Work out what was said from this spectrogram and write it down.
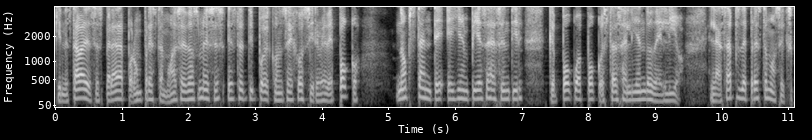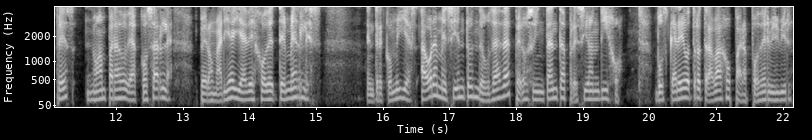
quien estaba desesperada por un préstamo hace dos meses, este tipo de consejos sirve de poco. No obstante, ella empieza a sentir que poco a poco está saliendo del lío. Las apps de préstamos express no han parado de acosarla, pero María ya dejó de temerles. Entre comillas, ahora me siento endeudada, pero sin tanta presión, dijo. Buscaré otro trabajo para poder vivir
